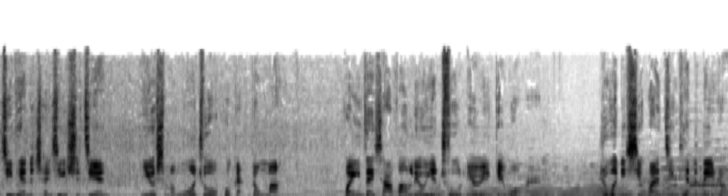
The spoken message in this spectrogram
今天的晨兴时间，你有什么摸着或感动吗？欢迎在下方留言处留言给我们。如果你喜欢今天的内容，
